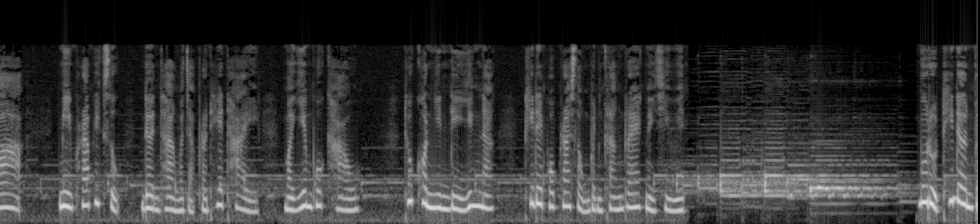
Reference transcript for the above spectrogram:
ว่า มีพระภิกษุเดินทางมาจากประเทศไทย มาเยี่ยมพวกเขา ทุกคนยินดียิ่งนักที่ได้พบพระสงฆ์เป็นครั้งแรกในชีวิต บุรุษที่เดินไป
